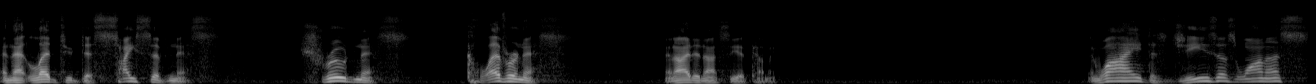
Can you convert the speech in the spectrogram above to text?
and that led to decisiveness, shrewdness, cleverness. And I did not see it coming. And why does Jesus want us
